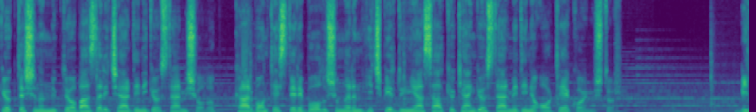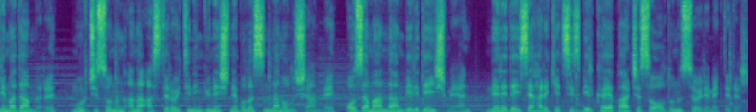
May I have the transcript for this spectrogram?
göktaşının nükleobazlar içerdiğini göstermiş olup, karbon testleri bu oluşumların hiçbir dünyasal köken göstermediğini ortaya koymuştur. Bilim adamları, Murchison'un ana asteroidinin Güneş nebulasından oluşan ve o zamandan beri değişmeyen, neredeyse hareketsiz bir kaya parçası olduğunu söylemektedir.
